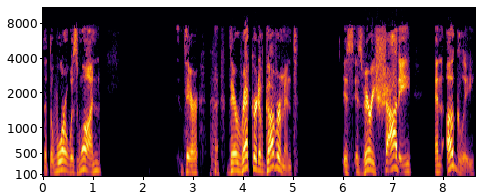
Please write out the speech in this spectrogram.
that the war was won, their their record of government is is very shoddy and ugly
